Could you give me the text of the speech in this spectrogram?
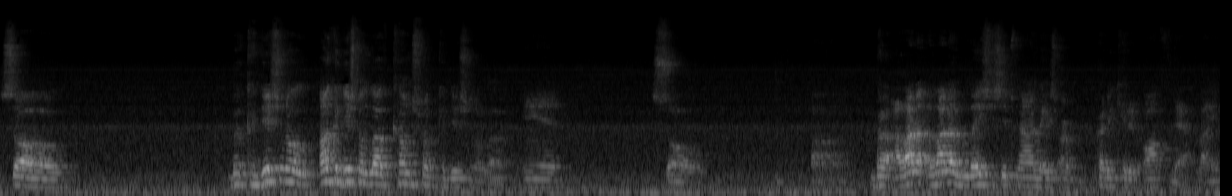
So, but conditional, unconditional love comes from conditional love, and so uh, but a lot of a lot of relationships nowadays are predicated off that. Like,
